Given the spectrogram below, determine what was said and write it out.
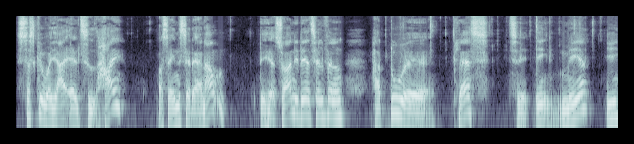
så skriver jeg altid hej, og så indsætter jeg navn. Det her Søren i det her tilfælde. Har du øh, plads til en mere i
